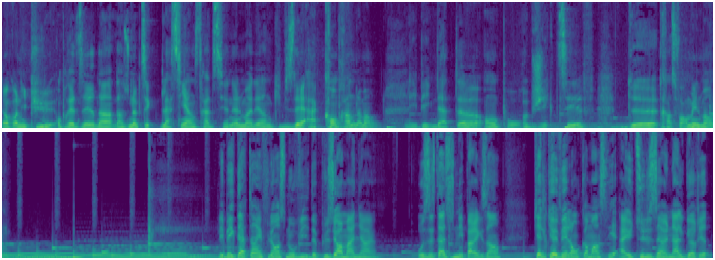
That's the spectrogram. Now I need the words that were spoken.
Donc, on n'est plus, on pourrait dire, dans, dans une optique de la science traditionnelle moderne qui visait à comprendre le monde. Les big data ont pour objectif de transformer le monde. Les big data influencent nos vies de plusieurs manières. Aux États-Unis, par exemple, quelques villes ont commencé à utiliser un algorithme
